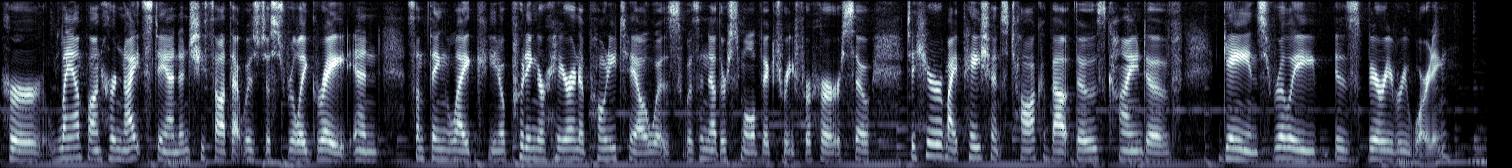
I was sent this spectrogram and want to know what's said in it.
her lamp on her nightstand and she thought that was just really great and something like you know putting her hair in a ponytail was was another small victory for her so to hear my patients talk about those kind of gains really is very rewarding.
